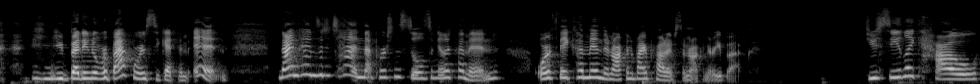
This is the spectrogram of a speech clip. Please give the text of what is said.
you're betting over backwards to get them in. Nine times out of ten that person still isn't going to come in or if they come in, they're not going to buy products, they're not going to rebook. Do you see like how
